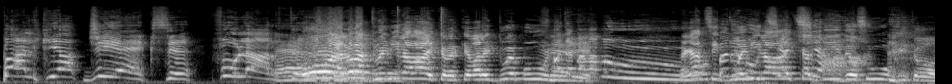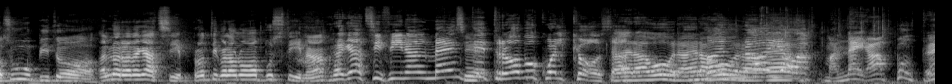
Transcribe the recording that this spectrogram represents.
Palkia GX Full Art Eh, Oh, allora 2000 like perché vale due punti. Madamabu! Ragazzi, Madamabu, 2000 like al video subito, subito. Allora, ragazzi, pronti con la nuova bustina? Ragazzi, finalmente Sì. trovo qualcosa. Era ora, era Mannaia ora. la- eh. Mannaia la puttana.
